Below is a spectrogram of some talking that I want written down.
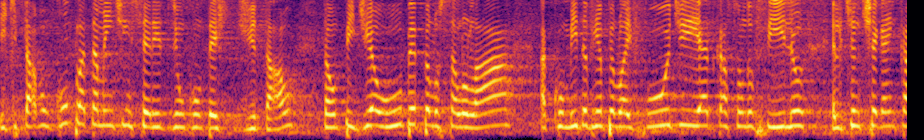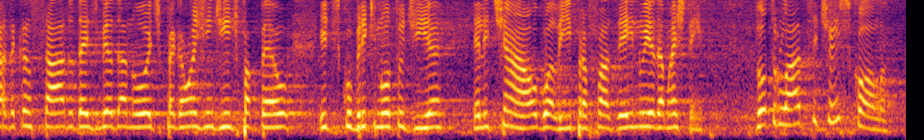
e que estavam completamente inseridos em um contexto digital. Então, pedia Uber pelo celular, a comida vinha pelo iFood e a educação do filho. Ele tinha que chegar em casa cansado, 10 e meia da noite, pegar uma agendinha de papel e descobrir que no outro dia ele tinha algo ali para fazer e não ia dar mais tempo. Do outro lado, você tinha a escola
